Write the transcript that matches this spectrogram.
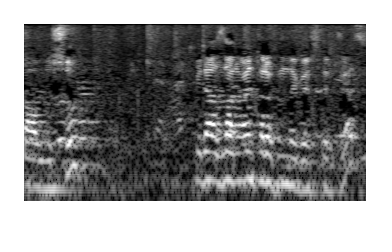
Avlusu. Birazdan ön tarafını da göstereceğiz.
